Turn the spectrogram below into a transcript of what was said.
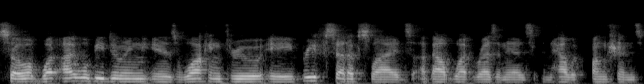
So what I will be doing is walking through a brief set of slides about what resin is and how it functions.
